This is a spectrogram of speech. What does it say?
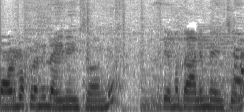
మామిడి మొక్కలన్నీ లైన్ వేయించామండి. ఇదేమో దానిమ్మ వేయించాము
